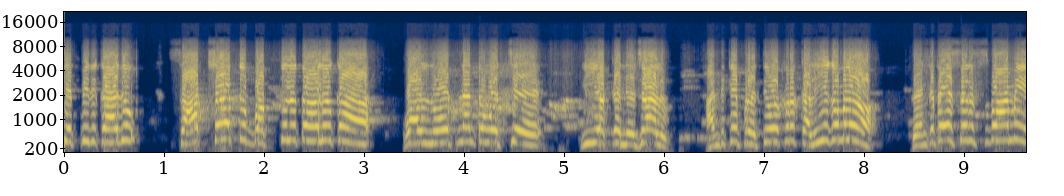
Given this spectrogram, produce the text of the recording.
చెప్పేది కాదు సాక్షాత్ భక్తుల తాలూకా వాళ్ళ నోటినంట వచ్చే ఈ యొక్క నిజాలు. అందుకే ప్రతి ఒక్కరు కలియుగంలో వెంకటేశ్వర స్వామి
